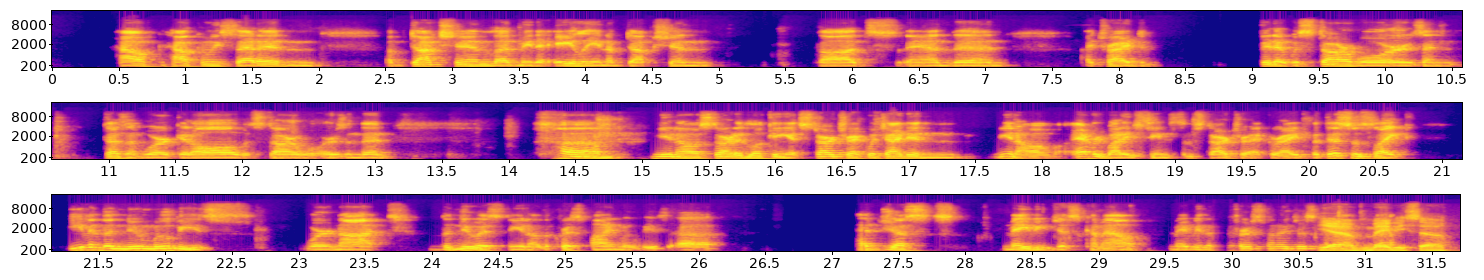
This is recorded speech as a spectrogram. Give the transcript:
how how can we set it and abduction led me to alien abduction thoughts and then i tried to fit it with star wars and doesn't work at all with star wars and then um, you know started looking at star trek which i didn't you know everybody's seen some star trek right but this was like even the new movies were not the newest you know the chris pine movies uh had just maybe just come out. Maybe the first one I just yeah, maybe so.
